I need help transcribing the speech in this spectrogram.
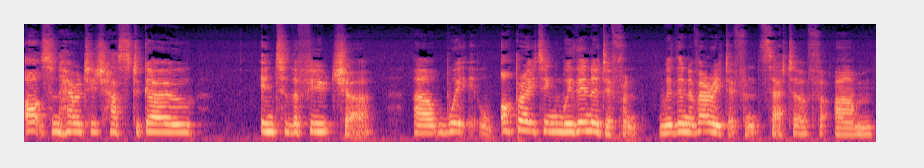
arts and heritage has to go into the future uh, we, operating within a different within a very different set of um,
